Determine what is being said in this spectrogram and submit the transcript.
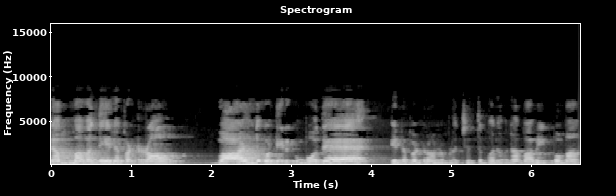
நம்ம வந்து என்ன பண்றோம்? வாழ்ந்து கொண்டிருக்கும் போதே என்ன பண்றோம்? நம்மளை செத்து போனவனா பாவிப்போமா?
